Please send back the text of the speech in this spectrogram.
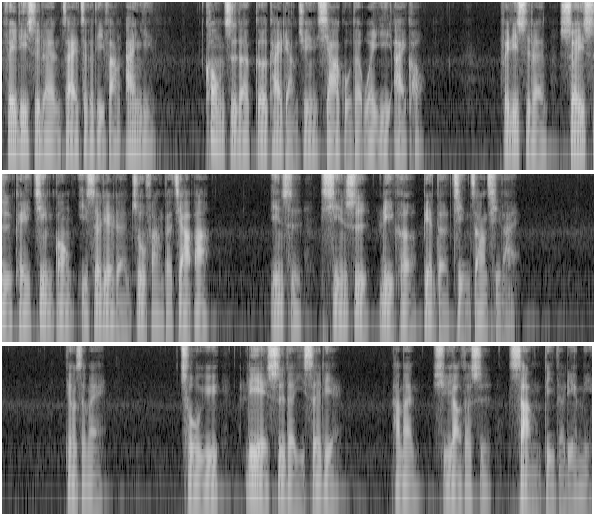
非利士人在这个地方安营，控制了隔开两军峡谷的唯一隘口。非利士人随时可以进攻以色列人驻防的迦巴，因此形势立刻变得紧张起来。弟兄姊妹，处于劣势的以色列，他们需要的是上帝的怜悯。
